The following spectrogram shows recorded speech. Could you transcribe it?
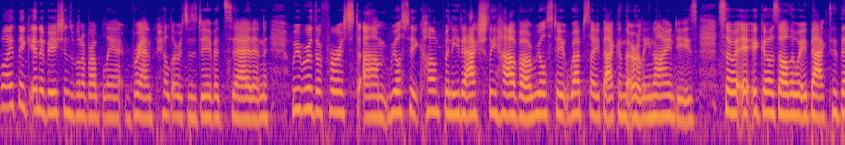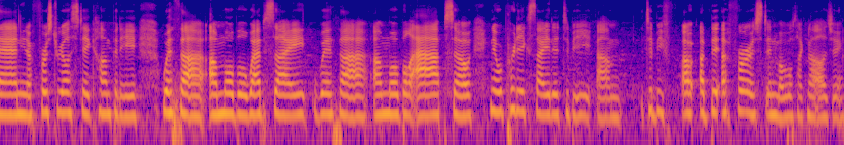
Well, I think innovation is one of our brand pillars, as David said, and we were the first um, real estate company to actually have a real estate website back in the early 90s. So it, it goes all the way back to then. You know, first real estate company with a, a mobile website, with a, a, mobile app. So you know, we're pretty excited to be um, to be a, a bit a first in mobile technology.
